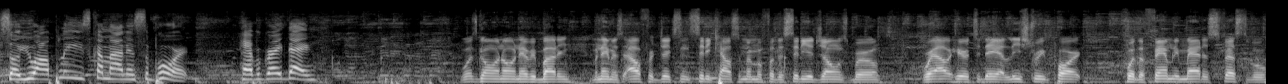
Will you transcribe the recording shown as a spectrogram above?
So you all please come out and support. Have a great day. What's going on, everybody? My name is Alfred Dixon, City Council member for the City of Jonesboro. We're out here today at Lee Street Park for the Family Matters Festival,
